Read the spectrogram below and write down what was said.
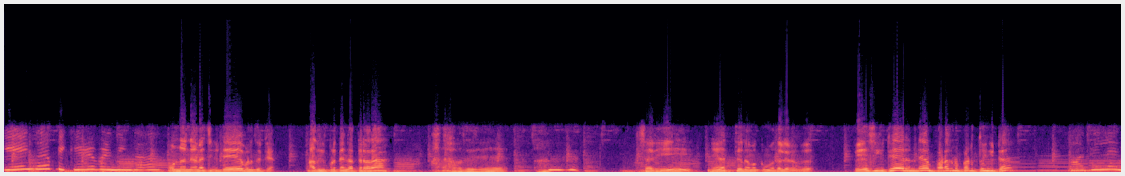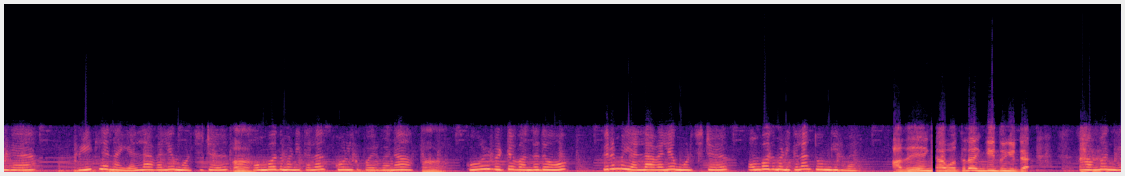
ஏங்க இப்படி கீழே விழுந்தீங்க? உன்னை நினைச்சுக்கிட்டே விழுந்துட்டேன். அதுக்கு இப்படித்தான் கத்துறதா அதாவது ஆ? சரி நேத்து நமக்கு முதலிரவு பேசிக்கிட்டே இருந்தேன் படக்குன்னு படுத்து தூங்கிட்டேன். அது இல்லைங்க. வீட்ல நான் எல்லா வேலையும் முடிச்சிட்டு ஆ. ஒன்பது மணிக்கெல்லாம் ஸ்கூலுக்கு போயிருவேனா? ஆ, ஸ்கூல் விட்டு வந்ததும் திரும்ப எல்லா வேலையும் முடிச்சிட்டு ஒன்பது மணிக்கெல்லாம் தூங்கிடுவேன் அதே ஞாபகத்துல இங்கேயும் தூங்கிட்டேன். ஆமாங்க.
